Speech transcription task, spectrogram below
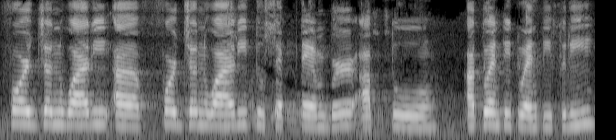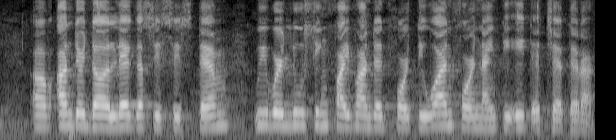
for January, uh, for January to September up to uh, 2023, uh, under the legacy system, we were losing 541, 498, etc.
